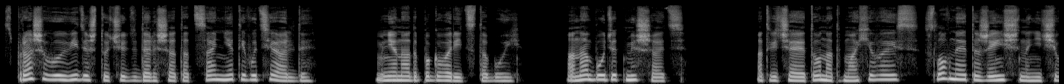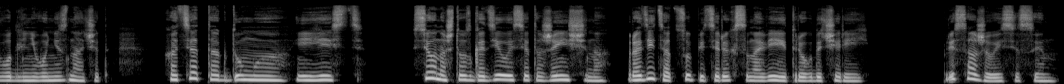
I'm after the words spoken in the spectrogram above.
Спрашиваю, видя, что чуть дальше от отца нет его Тиальды. «Мне надо поговорить с тобой. Она будет мешать отвечает он, отмахиваясь, словно эта женщина ничего для него не значит. Хотя, так думаю, и есть. Все, на что сгодилась эта женщина, родить отцу пятерых сыновей и трех дочерей. Присаживайся, сын.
